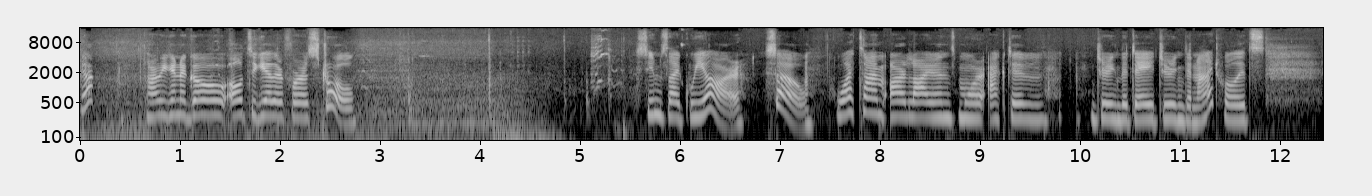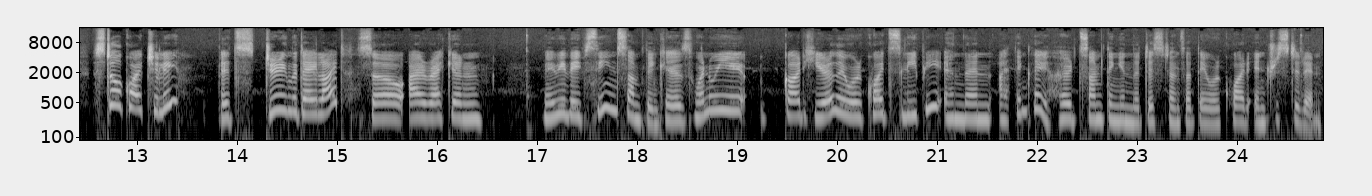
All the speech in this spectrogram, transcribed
Yep. Are we gonna go all together for a stroll? Seems like we are. So, what time are lions more active during the day, during the night? Well, it's still quite chilly. It's during the daylight, so I reckon maybe they've seen something because when we got here they were quite sleepy and then I think they heard something in the distance that they were quite interested in.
